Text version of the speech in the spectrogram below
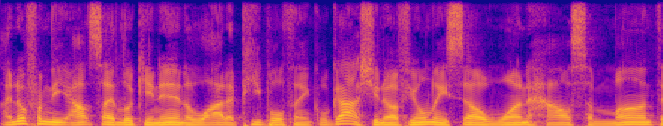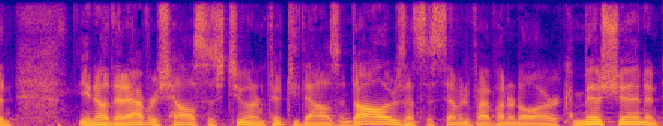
I know from the outside looking in, a lot of people think, well, gosh, you know, if you only sell one house a month and, you know, that average house is $250,000, that's a $7,500 commission. And,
